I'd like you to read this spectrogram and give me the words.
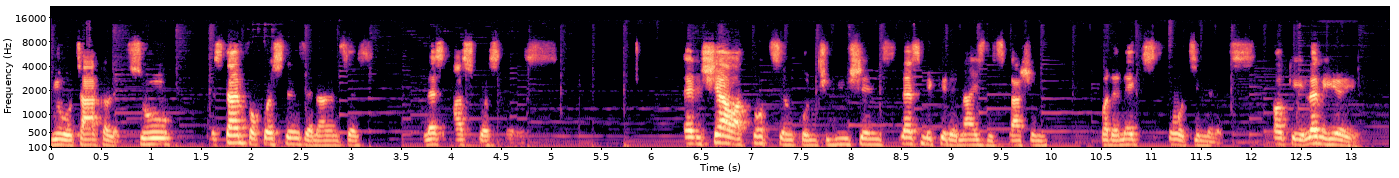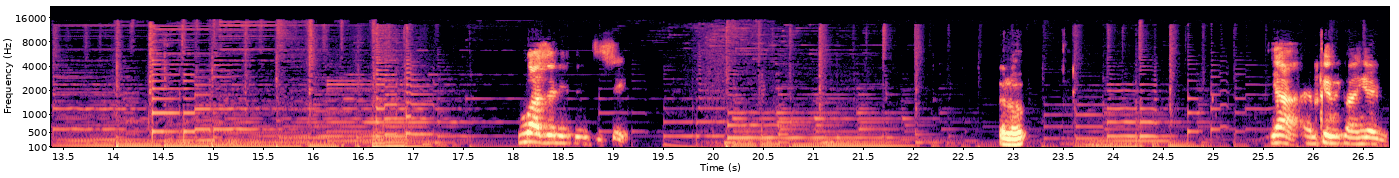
we will tackle it. So it's time for questions and answers. Let's ask questions and share our thoughts and contributions. Let's make it a nice discussion for the next 40 minutes. Okay, let me hear you. Who has anything to say? Hello. Yeah, MK, we can hear you.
